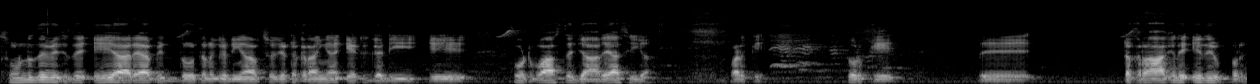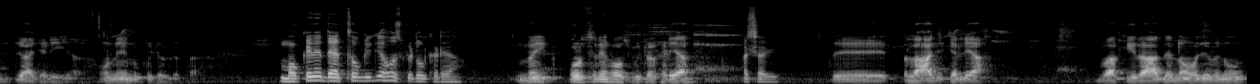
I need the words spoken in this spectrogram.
ਸੁਣਨ ਦੇ ਵਿੱਚ ਤੇ ਇਹ ਆ ਰਿਹਾ ਵੀ ਦੋ ਤਿੰਨ ਗੱਡੀਆਂ ਆਪਸ ਵਿੱਚ ਟਕਰਾਈਆਂ ਇੱਕ ਗੱਡੀ ਇਹ ਫੁੱਟਪਾਥ ਤੇ ਜਾ ਰਿਹਾ ਸੀਗਾ ਪੜ ਕੇ ਤੁਰ ਕੇ ਤੇ ਟਕਰਾ ਕੇ ਇਹਦੇ ਉੱਪਰ ਜਾ ਚੜੀ ਆ ਉਹਨੇ ਇਹਨੂੰ ਕੁਚਲ ਦਿੱਤਾ। ਮੌਕੇ ਤੇ ਡੈਥ ਹੋ ਗਈ ਕਿ ਹਸਪੀਟਲ ਖੜਿਆ? ਨਹੀਂ ਪੁਲਿਸ ਨੇ ਹਸਪੀਟਲ ਖੜਿਆ। ਅੱਛਾ ਜੀ। ਤੇ ਇਲਾਜ ਚੱਲਿਆ। ਬਾਕੀ ਰਾਤ ਦੇ 9 ਵਜੇ ਮੈਨੂੰ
